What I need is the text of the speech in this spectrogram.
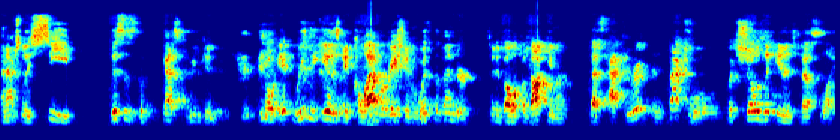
and actually see this is the best we can do. So it really is a collaboration with the vendor to develop a document that's accurate and factual, but shows it in its best light.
